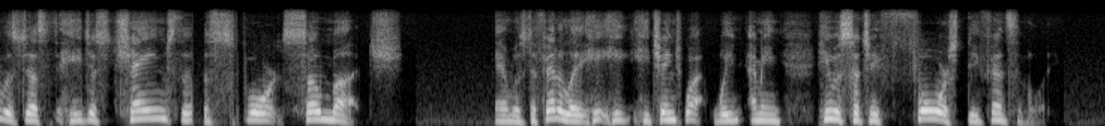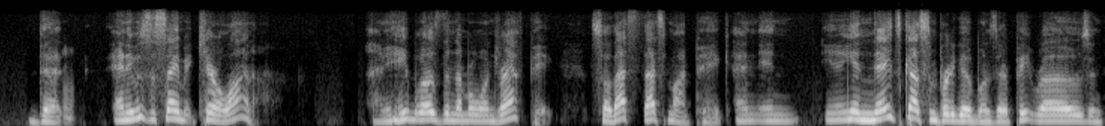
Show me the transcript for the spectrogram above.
was just he just changed the, the sport so much and was defensively he he he changed what we I mean he was such a force defensively that Mm. And he was the same at Carolina. I mean he was the number one draft pick. So that's that's my pick. And and you know and Nate's got some pretty good ones there. Pete Rose and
